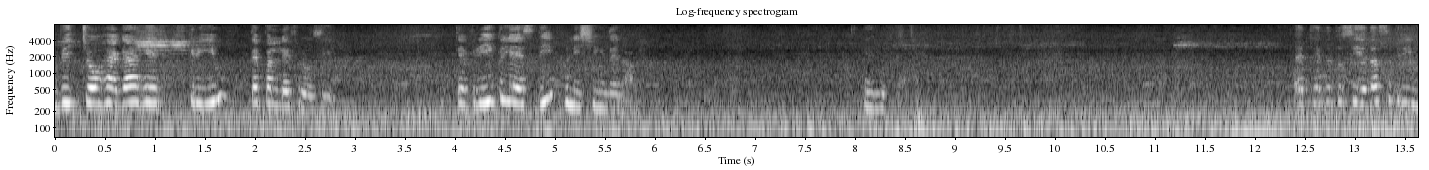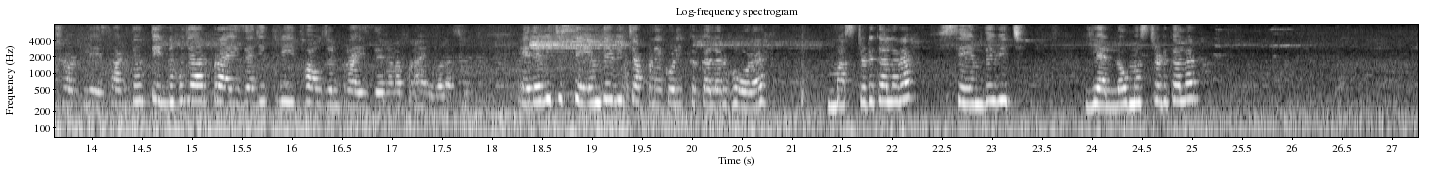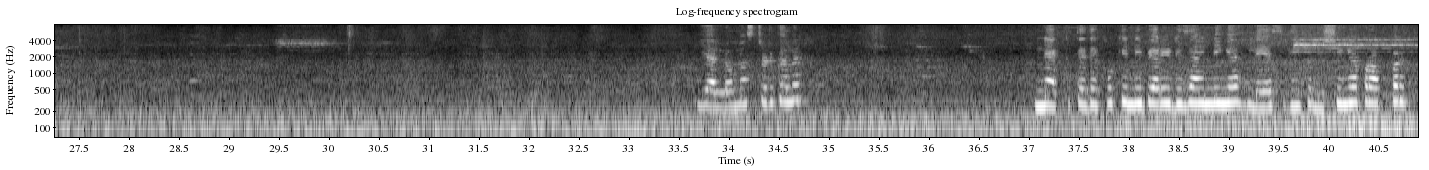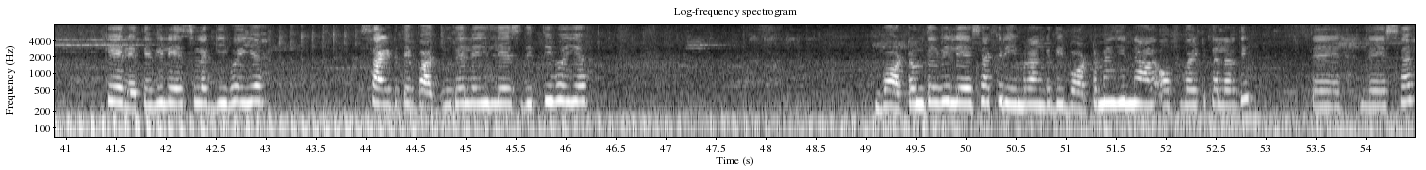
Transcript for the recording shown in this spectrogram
ਵਿੱਚੋਂ ਹੈਗਾ ਇਹ ਕਰੀਮ ਤੇ ਪੱਲੇ ਫਰੋਜ਼ੀ ਤੇ ਬਰੀਕ ਲੇਸ ਦੀ ਫਿਨਿਸ਼ਿੰਗ ਦੇ ਨਾਲ। ਇਹ ਲੁੱਕ ਇੱਥੇ ਤੇ ਤੁਸੀਂ ਇਹਦਾ ਸਕਰੀਨਸ਼ਾਟ ਲੈ ਸਕਦੇ ਹੋ। 3000 ਪ੍ਰਾਈਸ ਹੈ ਜੀ 3000 ਪ੍ਰਾਈਸ ਦੇ ਨਾਲ ਆਪਣਾ ਇਹ ਵਾਲਾ ਸੂਟ। ਇਹਦੇ ਵਿੱਚ ਸੇਮ ਦੇ ਵਿੱਚ ਆਪਣੇ ਕੋਲ ਇੱਕ ਕਲਰ ਹੋਰ ਹੈ। ਮਸਟਰਡ ਕਲਰ ਹੈ। ਸੇਮ ਦੇ ਵਿੱਚ yellow mustard colour yellow mustard colour neck ਤੇ ਦੇਖੋ ਕਿੰਨੀ ਪਿਆਰੀ ਡਿਜ਼ਾਈਨਿੰਗ ਹੈ। ਲੇਸ ਦੀ ਫਿਨਿਸ਼ਿੰਗ ਹੈ ਪ੍ਰੋਪਰ ਘੇਰੇ ਤੇ ਵੀ ਲੇਸ ਲੱਗੀ ਹੋਈ ਹੈ। ਸਾਈਡ ਤੇ ਬਾਜੂ ਦੇ ਲਈ ਲੇਸ ਦਿੱਤੀ ਹੋਈ ਹੈ। ਬਾਟਮ ਤੇ ਵੀ ਲੇਸ ਹੈ। ਕਰੀਮ ਰੰਗ ਦੀ ਬਾਟਮ ਹੈ ਜੀ, ਨਾਲ ਆਫ ਵਾਈਟ ਕਲਰ ਦੀ ਤੇ ਲੇਸ ਹੈ।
